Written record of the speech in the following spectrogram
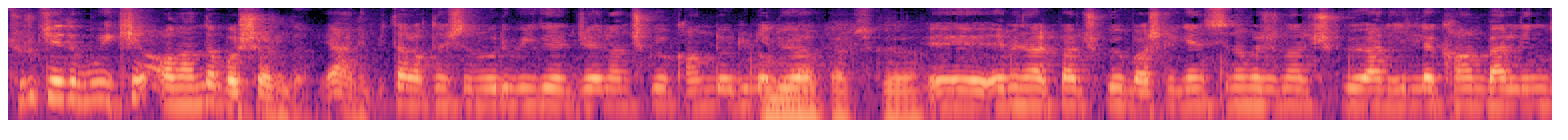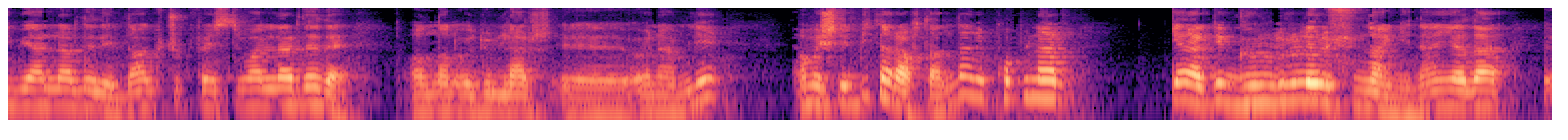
Türkiye'de bu iki alanda başarılı. Yani bir taraftan işte Nuri Bilge Ceylan çıkıyor, Cannes ödül Emin alıyor. Alper çıkıyor. E, Emin Alper çıkıyor, başka genç sinemacılar çıkıyor. Yani ille Cannes, Berlin gibi yerlerde değil. Daha küçük festivallerde de alınan ödüller e, önemli. Ama işte bir taraftan da hani popüler genellikle güldürüler üstünden giden ya da e,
